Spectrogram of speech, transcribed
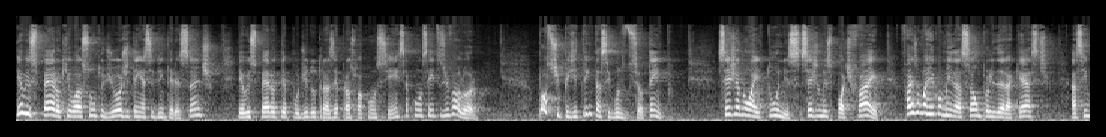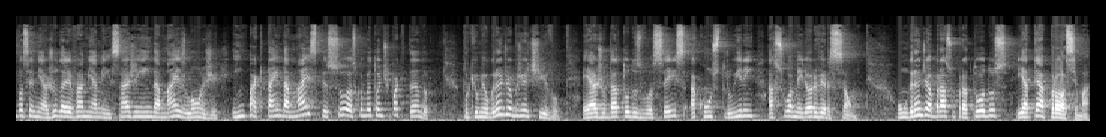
Eu espero que o assunto de hoje tenha sido interessante. Eu espero ter podido trazer para sua consciência conceitos de valor. Posso te pedir 30 segundos do seu tempo? Seja no iTunes, seja no Spotify, faz uma recomendação para o Lideracast Assim você me ajuda a levar minha mensagem ainda mais longe e impactar ainda mais pessoas como eu estou te impactando. Porque o meu grande objetivo é ajudar todos vocês a construírem a sua melhor versão. Um grande abraço para todos e até a próxima.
